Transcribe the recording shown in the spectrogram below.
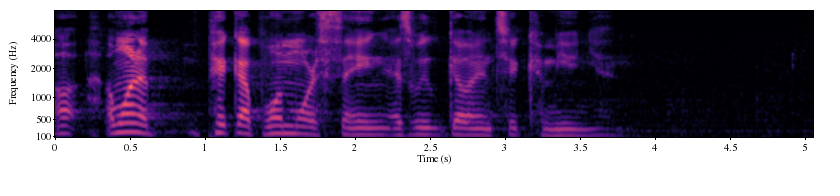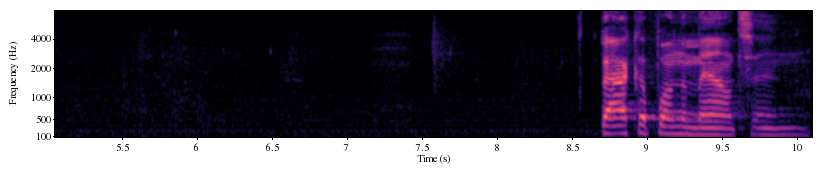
Uh, I want to pick up one more thing as we go into communion. Back up on the mountain,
